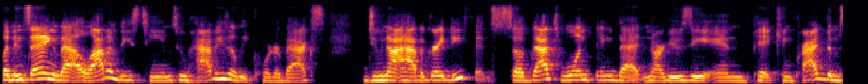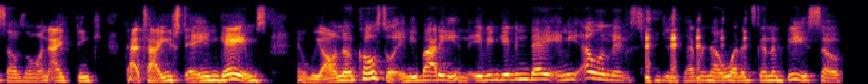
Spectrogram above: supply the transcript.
But in saying that, a lot of these teams who have these elite quarterbacks do not have a great defense. So that's one thing that Narduzzi and Pitt can pride themselves on. I think that's how you stay in games. And we all know Coastal, anybody in even given day, any elements, you just never know what it's going to be. So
